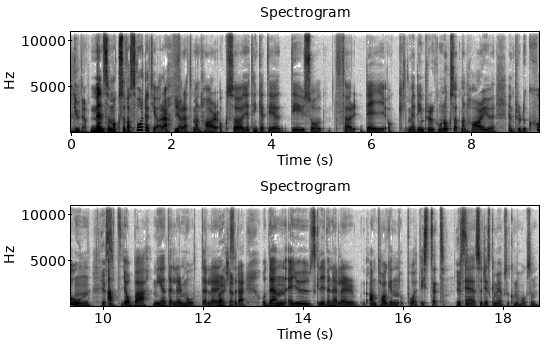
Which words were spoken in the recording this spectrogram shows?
Gud ja. Men som också var svårt att göra. Ja. För att man har också, jag tänker att det, det är ju så för dig och med din produktion också, att man har ju en produktion Yes. att jobba med eller mot eller Verkligen. sådär. Och den är ju skriven eller antagen på ett visst sätt. Yes. Eh, så det ska man ju också komma ihåg som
